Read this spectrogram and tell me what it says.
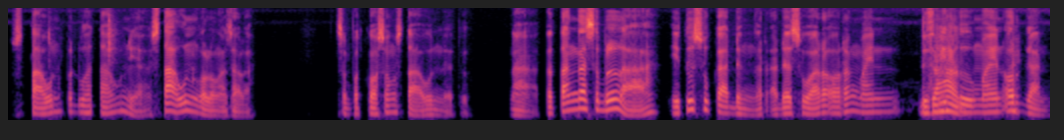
setahun apa dua tahun ya, setahun kalau nggak salah. Sempet kosong setahun dah tuh. Nah tetangga sebelah itu suka denger ada suara orang main Desahan. itu main organ.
